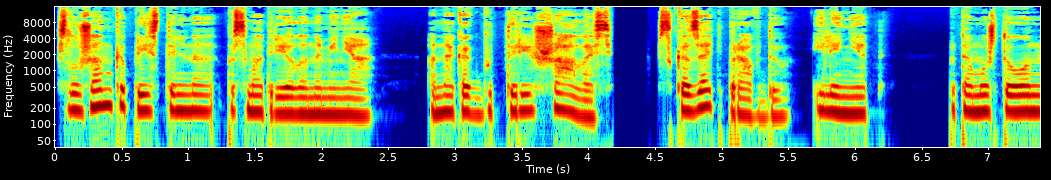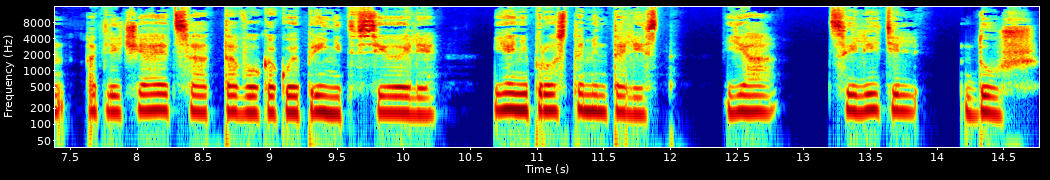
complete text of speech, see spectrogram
Служанка пристально посмотрела на меня. Она как будто решалась, сказать правду или нет, потому что он отличается от того, какой принят в Сиэле. Я не просто менталист, я целитель душ.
